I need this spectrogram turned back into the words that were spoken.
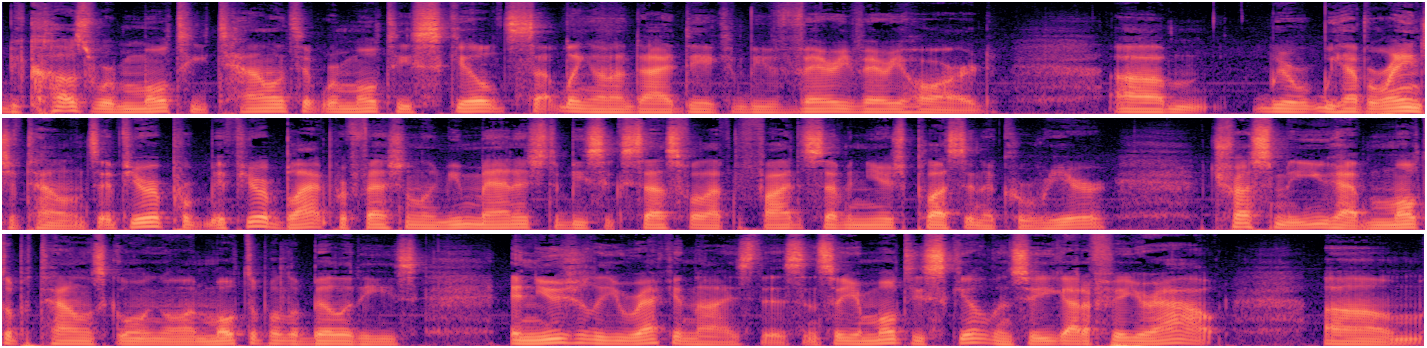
because we're multi-talented, we're multi-skilled, settling on an idea can be very, very hard. Um, we we have a range of talents. If you're a if you're a black professional and you manage to be successful after five to seven years plus in a career, trust me, you have multiple talents going on, multiple abilities, and usually you recognize this, and so you're multi-skilled, and so you got to figure out um,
